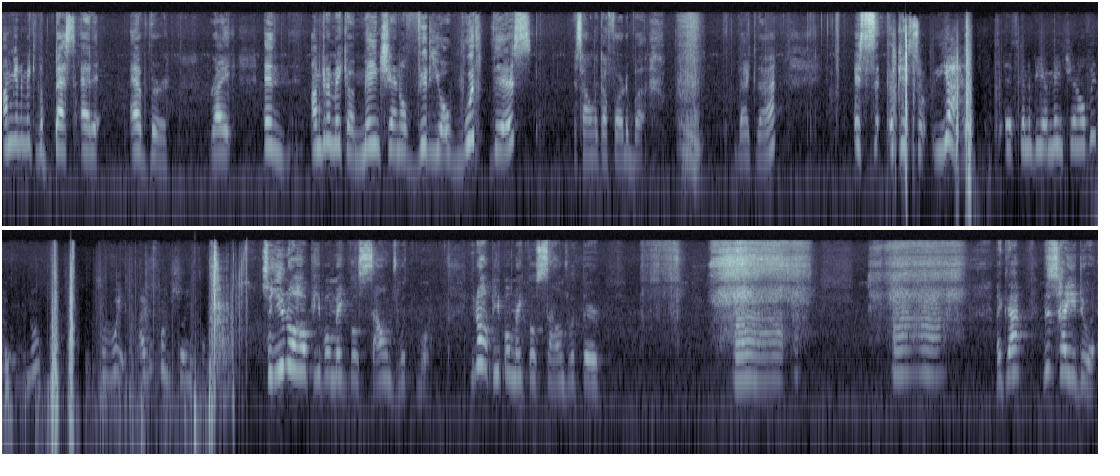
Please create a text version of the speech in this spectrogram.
I'm gonna make the best edit ever right? And I'm gonna make a main channel video with this. It sounded like I farted, but like that. It's okay. So yeah, it's gonna be a main channel video, you know. So wait, I just want to show you something. So you know how people make those sounds with well, you know how people make those sounds with their like that. This is how you do it.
